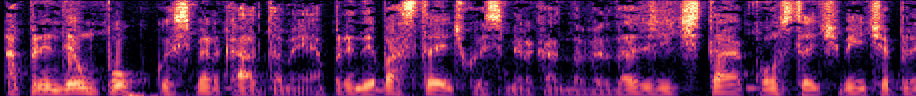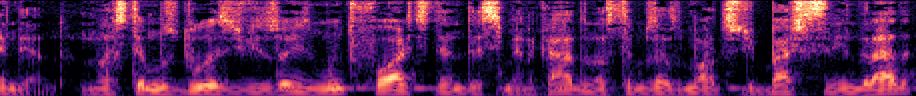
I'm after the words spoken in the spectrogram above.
aprender um pouco com esse mercado também, aprender bastante com esse mercado. Na verdade, a gente está constantemente aprendendo. Nós temos duas divisões muito fortes dentro desse mercado. Nós temos as motos de baixa cilindrada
